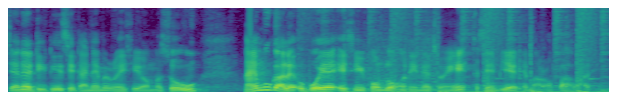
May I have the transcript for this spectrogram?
ကျန်တဲ့ details တွေ dynamic range တွေတော့မစိုးဘူးနိုင်မှုကလည်း Oppo ရဲ့ AC phone လုံးအနေနဲ့ဆိုရင်အဆင်ပြေတဲ့အထက်မှာတော့ပါပါတယ်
